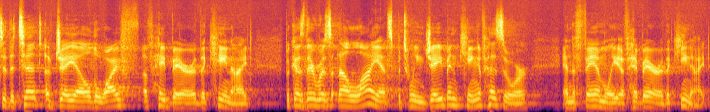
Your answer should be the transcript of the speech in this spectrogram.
to the tent of Jael, the wife of Heber the Kenite, because there was an alliance between Jabin, king of Hazor, and the family of Heber the Kenite.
